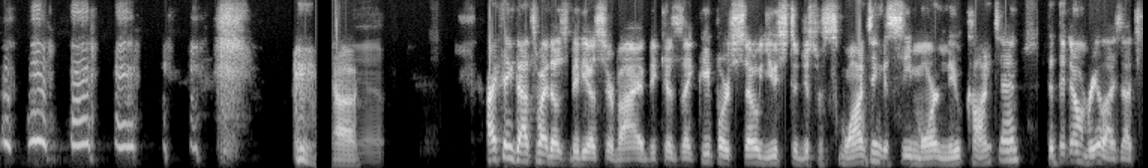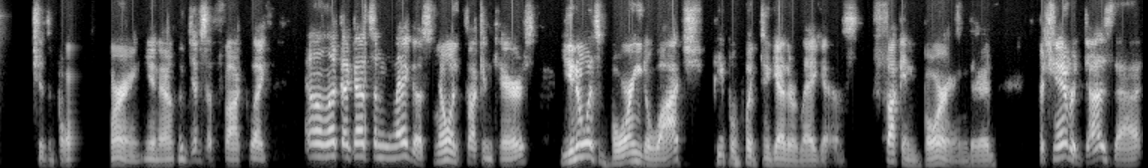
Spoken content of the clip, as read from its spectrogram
uh, Yeah. I think that's why those videos survive because like people are so used to just wanting to see more new content that they don't realize that shit's boring. You know, who gives a fuck? Like, oh look, I got some Legos. No one fucking cares. You know what's boring to watch? People put together Legos. Fucking boring, dude. But she never does that.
